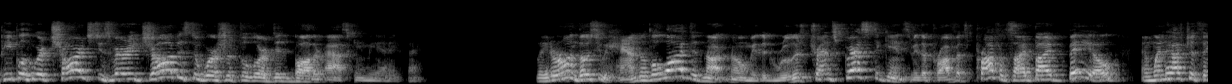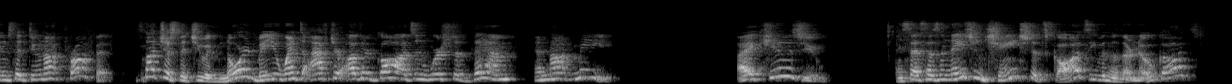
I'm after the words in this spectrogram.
The people who are charged, whose very job is to worship the Lord, didn't bother asking me anything. Later on, those who handle the law did not know me. The rulers transgressed against me. The prophets prophesied by Baal and went after things that do not profit. It's not just that you ignored me, you went after other gods and worshiped them and not me. I accuse you. He says, Has a nation changed its gods even though there are no gods?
